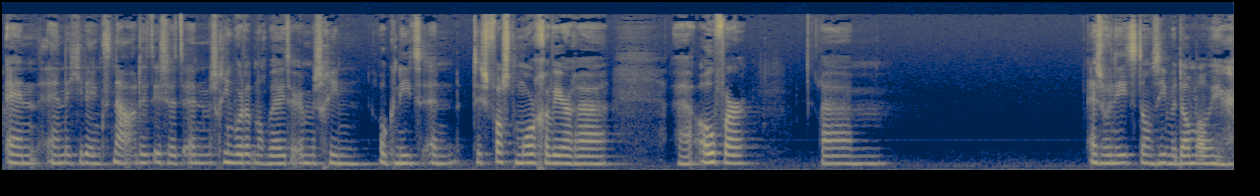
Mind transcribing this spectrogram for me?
en, en dat je denkt, nou, dit is het. En misschien wordt het nog beter en misschien ook niet. En het is vast morgen weer uh, uh, over. Um, en zo niet, dan zien we dan wel weer.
